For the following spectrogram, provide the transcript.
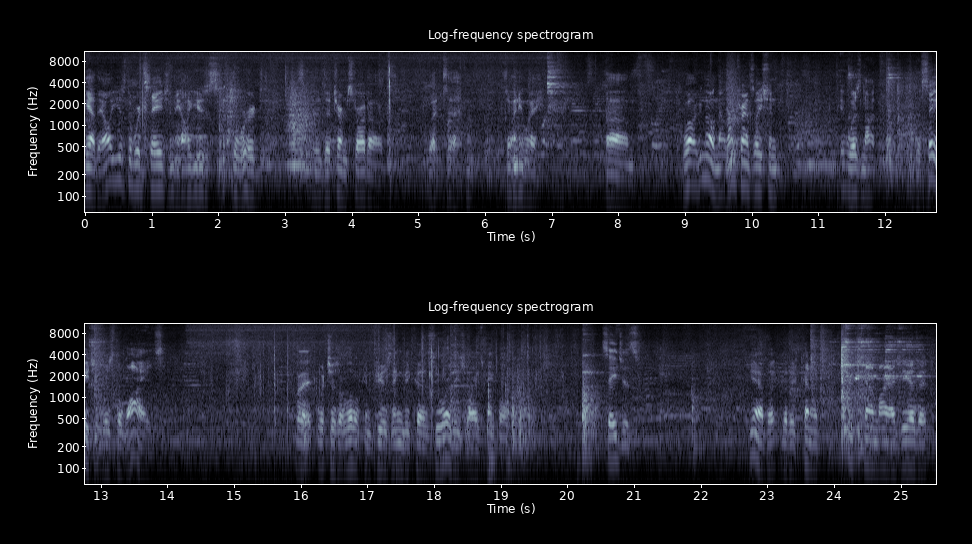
Yeah, they all use the word sage and they all use the word, the term straw dogs. But, uh, so anyway. Um, well, no, in that one translation, it was not the sage, it was the wise, Right. which is a little confusing because who are these wise people? Sages. Yeah, but, but it kind of shoots down my idea that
